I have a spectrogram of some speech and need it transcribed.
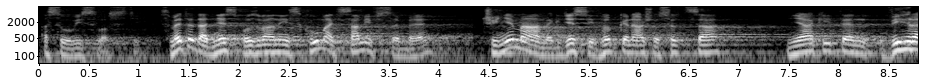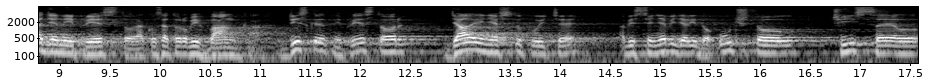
a súvislosti. Sme teda dnes pozvaní skúmať sami v sebe, či nemáme kde si v hĺbke nášho srdca nejaký ten vyhradený priestor, ako sa to robí v bankách. Diskrétny priestor, ďalej nevstupujte, aby ste nevideli do účtov, čísel,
